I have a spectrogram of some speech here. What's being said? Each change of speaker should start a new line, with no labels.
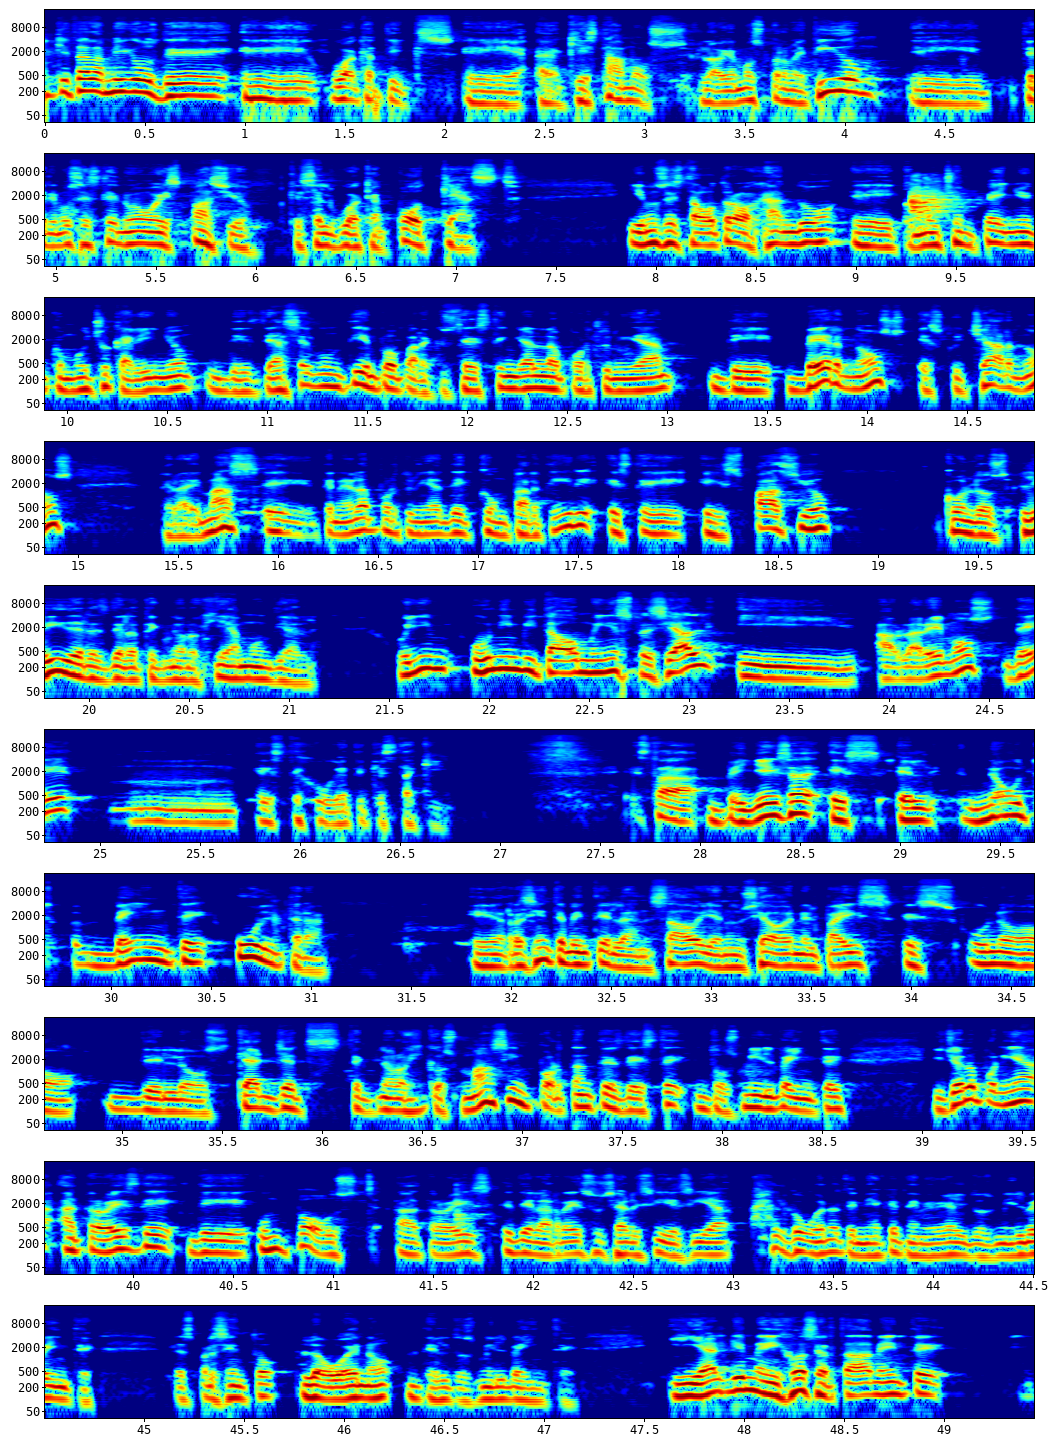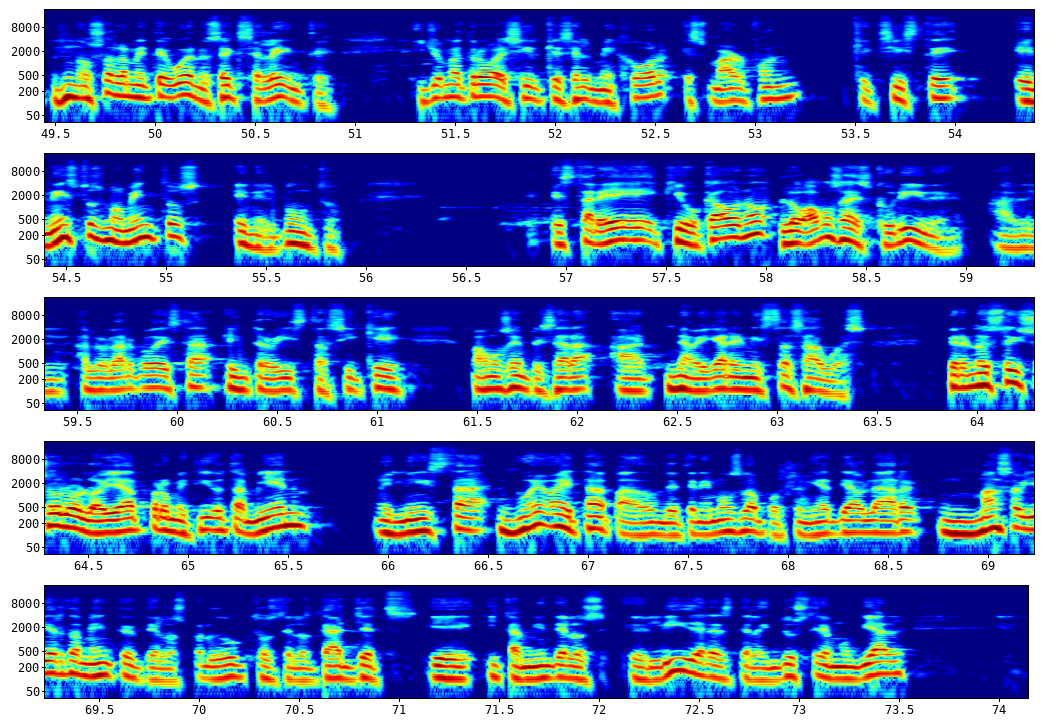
¿qué tal amigos de eh? Eh, aquí estamos, lo habíamos prometido. Eh, tenemos este nuevo espacio que es el Waka Podcast y hemos estado trabajando eh, con mucho empeño y con mucho cariño desde hace algún tiempo para que ustedes tengan la oportunidad de vernos, escucharnos, pero además eh, tener la oportunidad de compartir este espacio con los líderes de la tecnología mundial. Hoy un invitado muy especial y hablaremos de mm, este juguete que está aquí. Esta belleza es el Note 20 Ultra. Eh, recientemente lanzado y anunciado en el país, es uno de los gadgets tecnológicos más importantes de este 2020. Y yo lo ponía a través de, un post, a través de las redes sociales y decía, algo bueno tenía que tener el 2020. Les presento lo bueno del 2020. Y alguien me dijo acertadamente, no solamente bueno, es excelente. Y yo me atrevo a decir que es el mejor smartphone que existe en estos momentos en el mundo estaré equivocado o no, lo vamos a descubrir al, a lo largo de esta entrevista, así que vamos a empezar a, navegar en estas aguas. Pero no estoy solo, lo había prometido también en esta nueva etapa donde tenemos la oportunidad de hablar más abiertamente de los productos, de los gadgets y, y también de los eh, líderes de la industria mundial.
